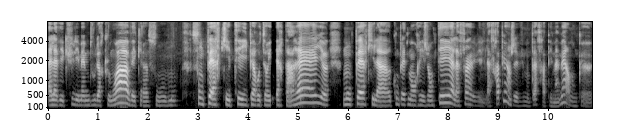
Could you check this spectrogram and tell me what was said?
elle a vécu les mêmes douleurs que moi, avec euh, son, son père qui était hyper autoritaire pareil, euh, mon père qui l'a complètement régenté, à la fin il l'a frappé, hein, j'ai vu mon père frapper ma mère, donc euh,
